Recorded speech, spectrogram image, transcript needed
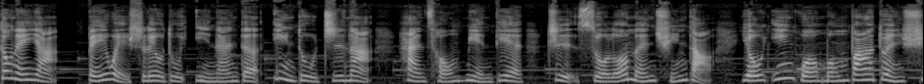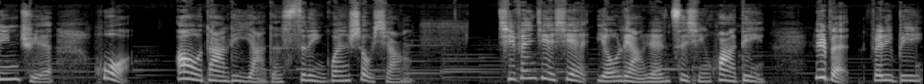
东南亚北纬十六度以南的印度支那和从缅甸至所罗门群岛由英国蒙巴顿勋爵或澳大利亚的司令官受降，其分界线由两人自行划定。日本。菲律宾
